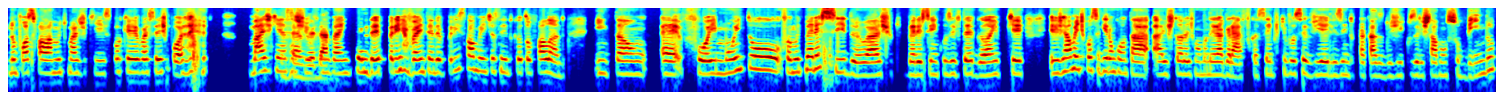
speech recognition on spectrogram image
Não posso falar muito mais do que isso porque vai ser spoiler. Mas quem é assistiu é o filme vai entender, vai entender principalmente assim do que eu estou falando. Então, é, foi muito foi muito merecido, eu acho que merecia inclusive ter ganho, porque eles realmente conseguiram contar a história de uma maneira gráfica. Sempre que você via eles indo para casa dos ricos, eles estavam subindo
